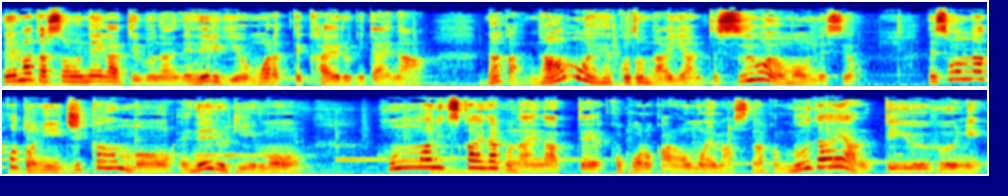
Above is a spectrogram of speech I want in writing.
でまたそのネガティブなエネルギーをもらって帰るみたいななんか何もええことないやんってすごい思うんですよ。でそんなことに時間もエネルギーもほんまに使いたくないなって心から思いますなんか無駄やんっていう風に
